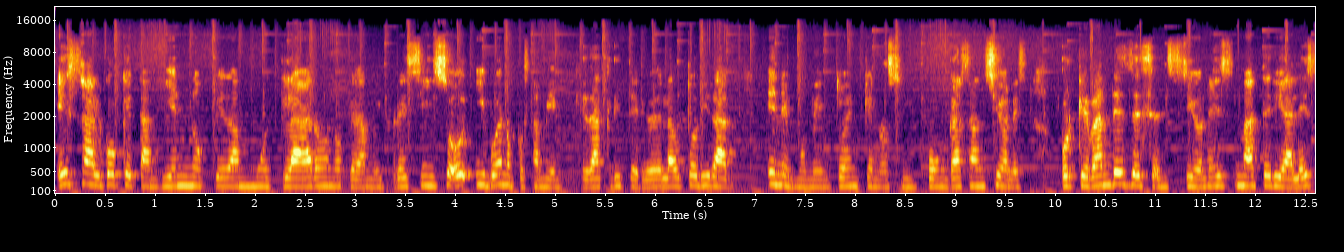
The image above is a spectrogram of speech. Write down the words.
es algo que también no queda muy claro, no queda muy preciso y bueno, pues también queda a criterio de la autoridad en el momento en que nos imponga sanciones, porque van desde sanciones materiales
